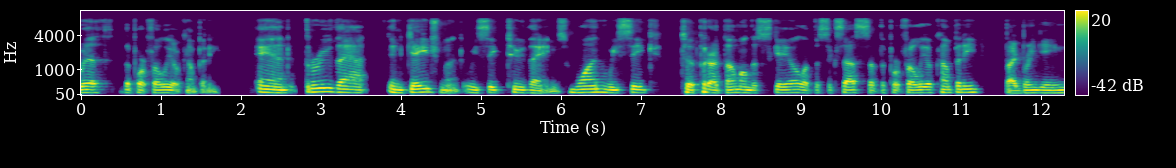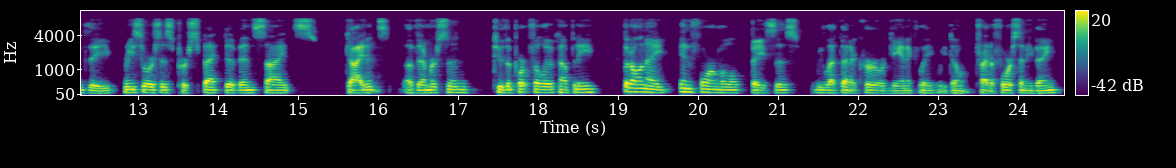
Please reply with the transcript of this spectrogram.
with the portfolio company. And through that engagement, we seek two things. One, we seek to put our thumb on the scale of the success of the portfolio company by bringing the resources, perspective, insights, guidance of Emerson to the portfolio company, but on a informal basis. We let that occur organically. We don't try to force anything.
